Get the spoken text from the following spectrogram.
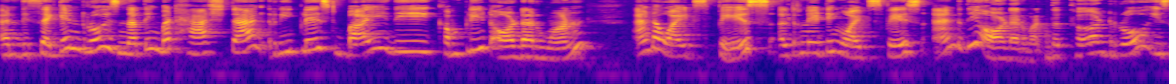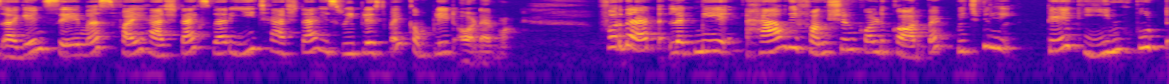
and the second row is nothing but hashtag replaced by the complete order 1 and a white space alternating white space and the order one. The third row is again same as five hashtags where each hashtag is replaced by complete order one. For that let me have the function called carpet which will take input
